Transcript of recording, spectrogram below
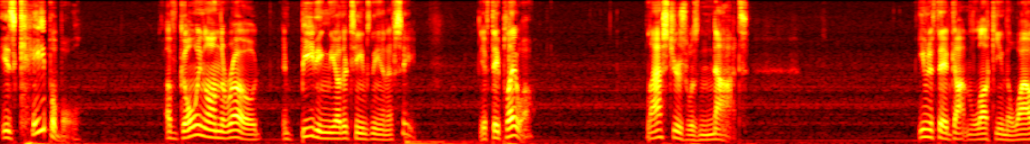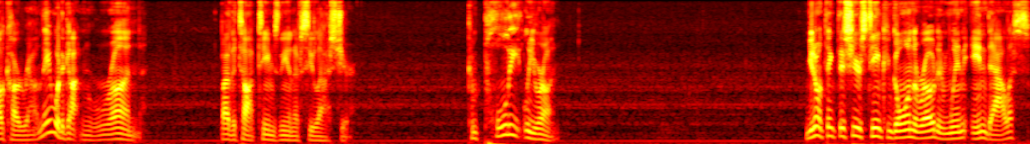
is capable of going on the road and beating the other teams in the NFC if they play well. Last year's was not. Even if they had gotten lucky in the wild card round, they would have gotten run by the top teams in the NFC last year. Completely run. You don't think this year's team can go on the road and win in Dallas?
